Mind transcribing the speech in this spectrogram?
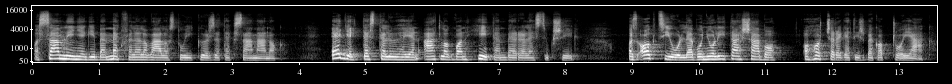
a szám lényegében megfelel a választói körzetek számának. Egy-egy tesztelőhelyen átlagban hét emberre lesz szükség. Az akció lebonyolításába a hadsereget is bekapcsolják.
